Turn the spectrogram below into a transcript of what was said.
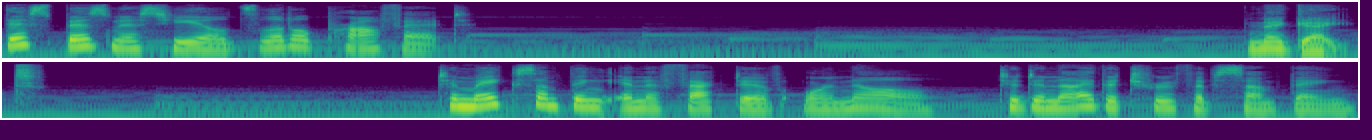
This business yields little profit. Negate To make something ineffective or null, to deny the truth of something.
